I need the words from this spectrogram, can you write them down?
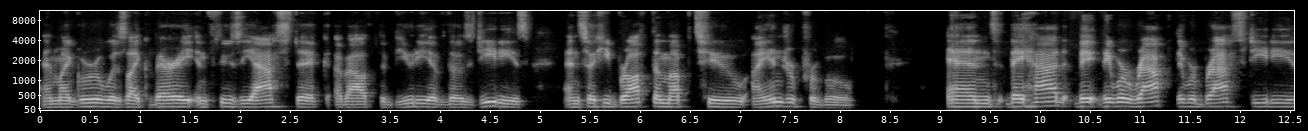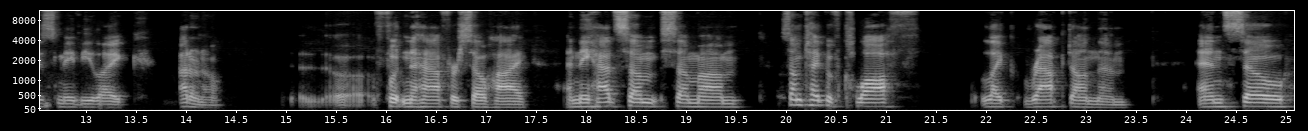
And my guru was like very enthusiastic about the beauty of those deities. And so he brought them up to Aindra Prabhu. And they had, they, they were wrapped, they were brass deities, maybe like, I don't know, a foot and a half or so high. And they had some, some, um, some type of cloth like wrapped on them. And so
